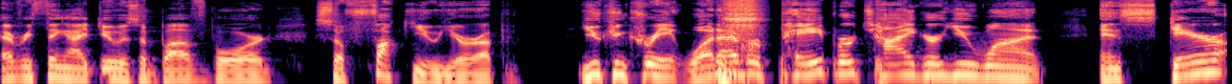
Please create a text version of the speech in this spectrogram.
Everything I do is above board. So fuck you, Europe. You can create whatever paper tiger you want and scare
